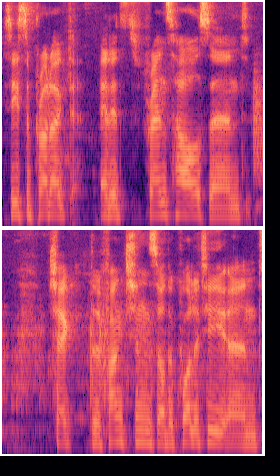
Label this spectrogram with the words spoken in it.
sees the product at its friend's house and check the functions or the quality and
